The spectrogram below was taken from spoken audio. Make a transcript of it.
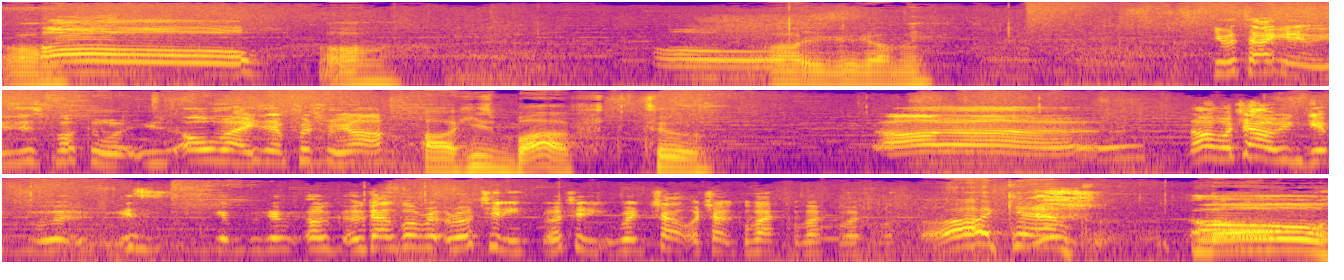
Oh. Oh! Oh. Oh! Oh, you got me. Keep attacking him. He's just fucking. With, he's, oh my! He's gonna push me off. Oh, he's buffed too. Uh, no, watch out! We can get. It's, get, get oh, go, go, rotating, rotating. Watch out! Watch out! Go back! Go back! Go back! Go back. Oh, I can't. no. Oh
